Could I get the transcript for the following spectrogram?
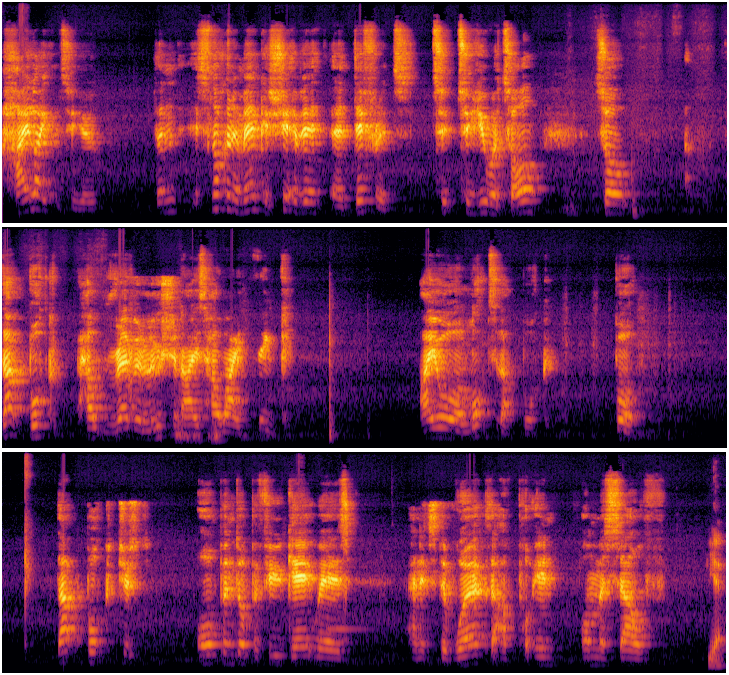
highlighting to you, then it's not going to make a shit of a, a difference to, to you at all. So that book helped revolutionize how I think. I owe a lot to that book, but that book just opened up a few gateways, and it's the work that I've put in on myself Yeah.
